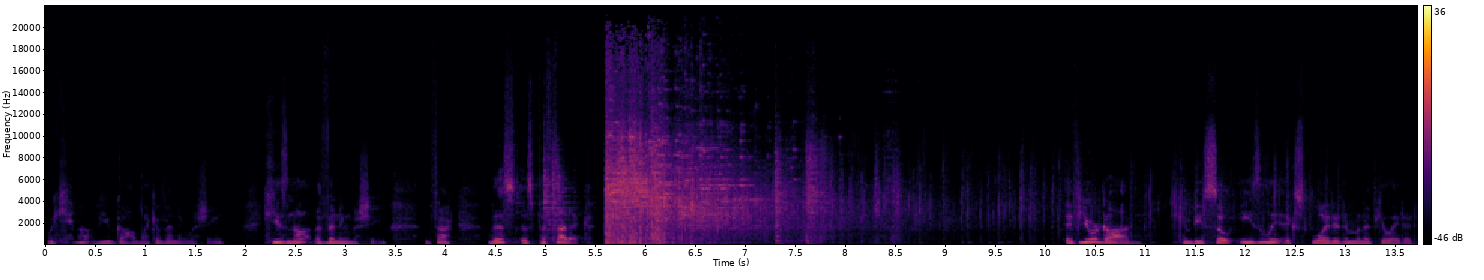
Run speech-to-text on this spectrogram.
We cannot view God like a vending machine. He's not a vending machine. In fact, this is pathetic. If your God can be so easily exploited and manipulated,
